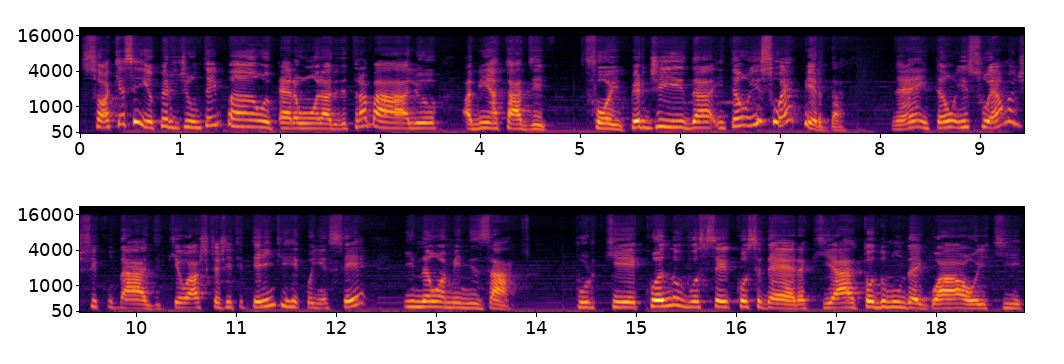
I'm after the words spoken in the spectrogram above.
só que assim, eu perdi um tempão, era um horário de trabalho, a minha tarde foi perdida. Então, isso é perda. Né? Então, isso é uma dificuldade que eu acho que a gente tem que reconhecer e não amenizar. Porque quando você considera que ah, todo mundo é igual e que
